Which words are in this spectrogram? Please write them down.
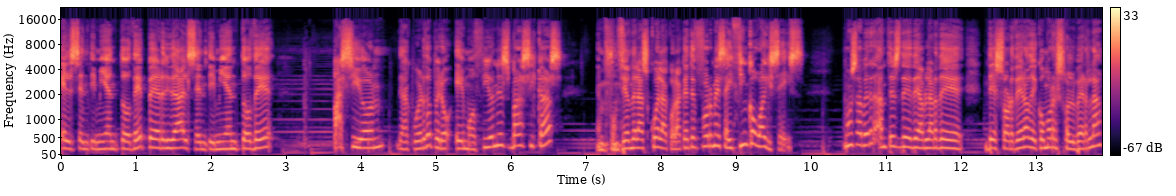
el sentimiento de pérdida, el sentimiento de pasión, ¿de acuerdo? Pero emociones básicas, en función de la escuela con la que te formes, hay cinco o hay seis. Vamos a ver, antes de, hablar de, de sordera o de cómo resolverla,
